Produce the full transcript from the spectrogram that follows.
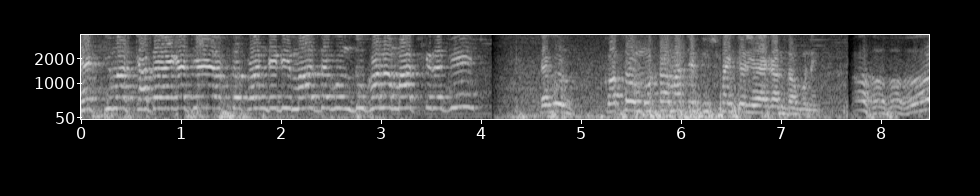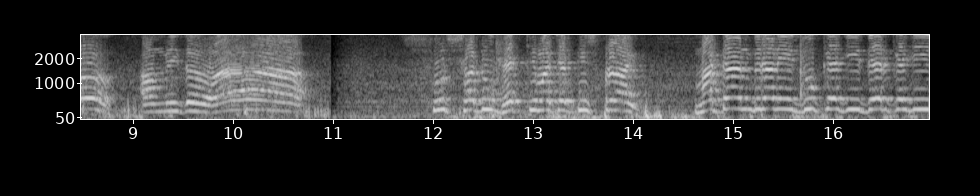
ভেটকি মাছ কাটা হয়ে গেছে, এত কোয়ান্টিটি মাছ, দেখুন, দুখানা মাছ কেটেছি। দেখুন, কত মোটা মাছের ফিশ ফ্রাই তৈরি হয় একান্ত মনে। অমৃত! সুস্বাদু ভেটকি মাছের ফিশ ফ্রাই মাটন বিরিয়ানি দু কেজি, দেড় কেজি,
